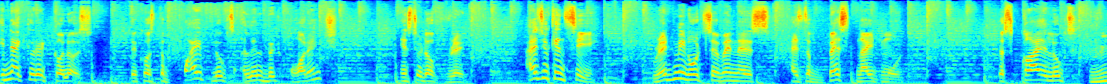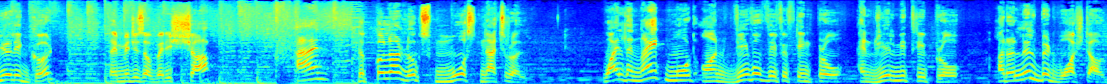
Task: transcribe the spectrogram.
inaccurate colors because the pipe looks a little bit orange instead of red. As you can see, Redmi Note 7s has the best night mode. The sky looks really good, the images are very sharp, and the color looks most natural. While the night mode on Vivo V15 Pro and Realme 3 Pro are a little bit washed out,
